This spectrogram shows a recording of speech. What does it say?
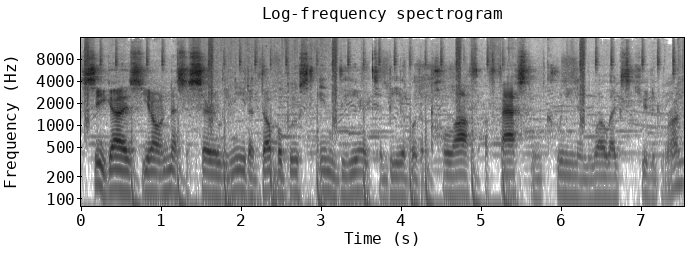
See guys, you don't necessarily need a double boost in the air to be able to pull off a fast and clean and well executed run.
